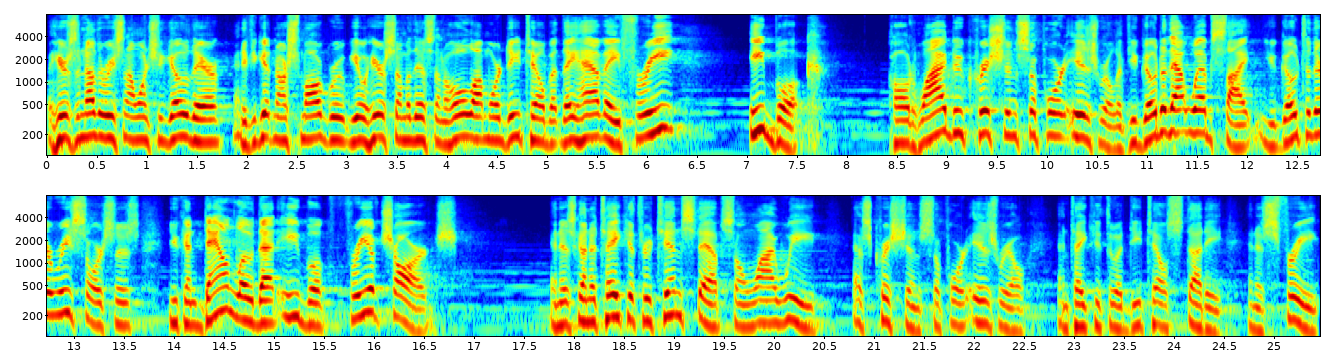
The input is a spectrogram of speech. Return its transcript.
But here's another reason I want you to go there. And if you get in our small group, you'll hear some of this in a whole lot more detail. But they have a free ebook called Why Do Christians Support Israel? If you go to that website, you go to their resources, you can download that ebook free of charge. And it's going to take you through 10 steps on why we as Christians support Israel and take you through a detailed study. And it's free,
